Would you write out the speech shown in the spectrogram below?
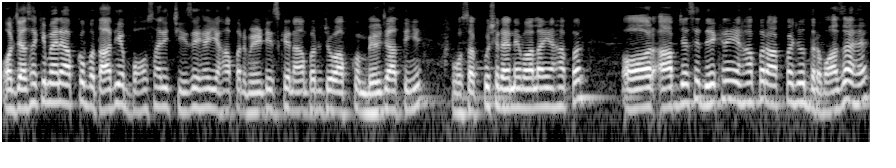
और जैसा कि मैंने आपको बता दिया, बहुत सारी चीज़ें हैं यहाँ पर इम्यूनिटीज़ के नाम पर जो आपको मिल जाती हैं, वो सब कुछ रहने वाला है यहाँ पर। और आप जैसे देख रहे हैं, यहाँ पर आपका जो दरवाज़ा है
